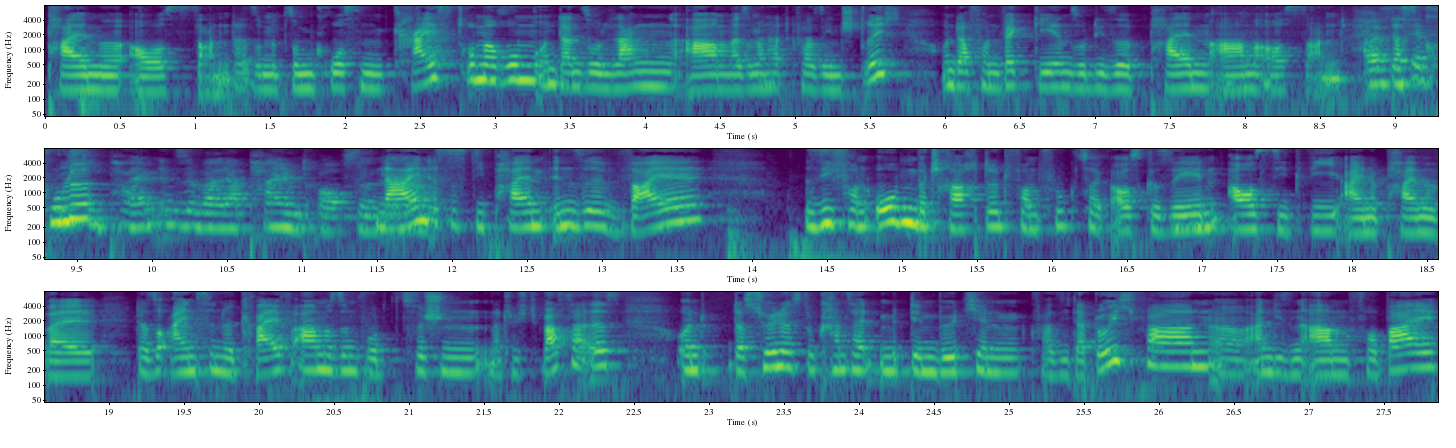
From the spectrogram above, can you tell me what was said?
Palme aus Sand, also mit so einem großen Kreis drumherum und dann so langen Armen. Also man hat quasi einen Strich und davon weggehen so diese Palmenarme aus Sand. Aber das ist jetzt Coole, nicht die Palminsel, weil da Palmen drauf sind. Nein, oder? es ist die Palminsel, weil sie von oben betrachtet, vom Flugzeug aus gesehen, Mhm. aussieht wie eine Palme, weil da so einzelne Greifarme sind, wo zwischen natürlich Wasser ist. Und das Schöne ist, du kannst halt mit dem Bötchen quasi da durchfahren, äh, an diesen Armen vorbei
